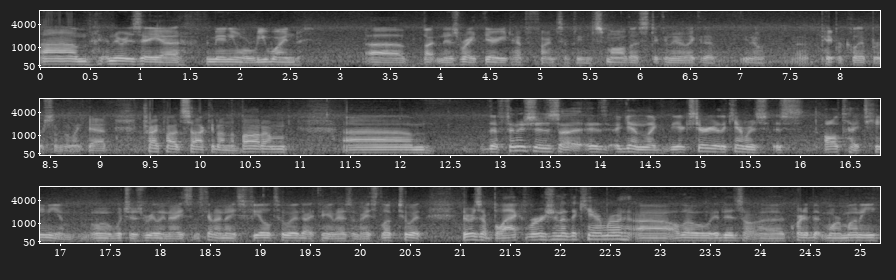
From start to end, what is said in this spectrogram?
um, and there is a uh, the manual rewind uh, button is right there. You'd have to find something small to stick in there, like a you know a paper clip or something like that. Tripod socket on the bottom. Um, the finishes uh, is again like the exterior of the camera is, is, all titanium, uh, which is really nice. It's got a nice feel to it. I think it has a nice look to it. There is a black version of the camera, uh, although it is uh, quite a bit more money.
